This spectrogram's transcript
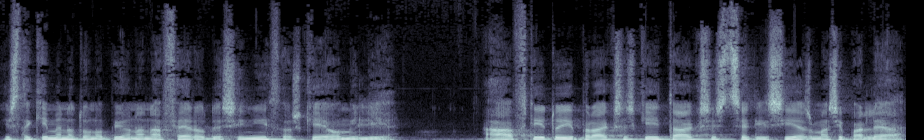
εις τα κείμενα των οποίων αναφέρονται συνήθως και ομιλία. Αυτή το οι πράξεις και οι τάξεις της Εκκλησίας μας η Παλαιά.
